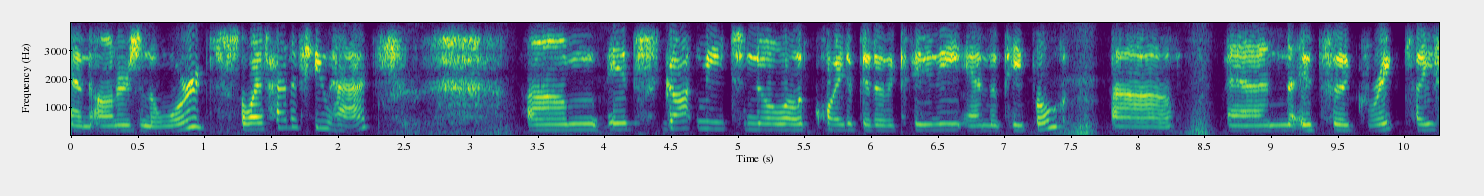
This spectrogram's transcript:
and honors and awards. So I've had a few hats. Um, it's got me to know quite a bit of the community and the people, uh, and it's a great place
